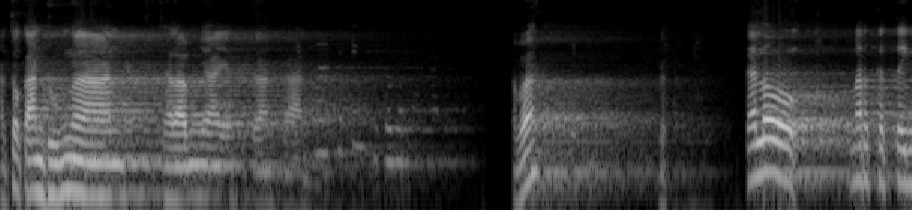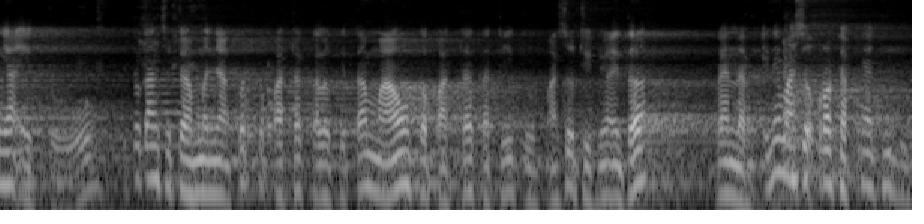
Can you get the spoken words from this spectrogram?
atau kandungan di dalamnya yang diterangkan. Apa? Kalau marketingnya itu itu kan sudah menyangkut kepada kalau kita mau kepada tadi itu masuk di dunia itu trainer. Ini masuk produknya dulu.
